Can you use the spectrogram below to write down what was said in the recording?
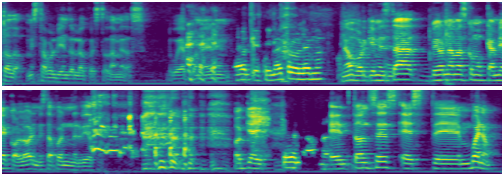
todo. Me está volviendo loco esto, dame dos. Lo voy a poner en. Claro que sí, no hay problema. No, porque me está. Veo nada más cómo cambia de color y me está poniendo nervioso. ok. Entonces, este. Bueno.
